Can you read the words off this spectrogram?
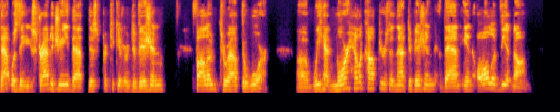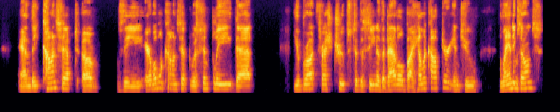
that was the strategy that this particular division followed throughout the war. Uh, we had more helicopters in that division than in all of Vietnam. And the concept of the air mobile concept was simply that you brought fresh troops to the scene of the battle by helicopter into landing zones,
